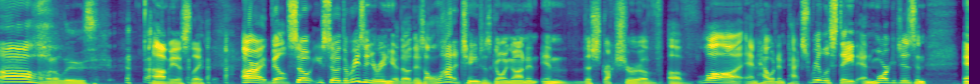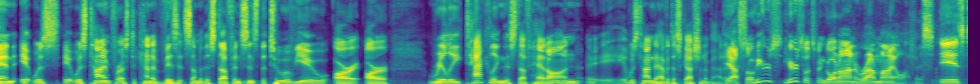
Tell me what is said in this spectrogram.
oh, I'm gonna lose. obviously. All right, Bill. So, so the reason you're in here, though, there's a lot of changes going on in, in the structure of, of law and how it impacts real estate and mortgages, and and it was it was time for us to kind of visit some of this stuff. And since the two of you are are really tackling this stuff head on, it was time to have a discussion about it. Yeah, so here's here's what's been going on around my office is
